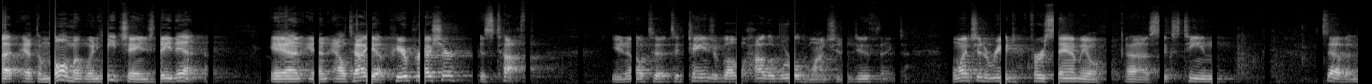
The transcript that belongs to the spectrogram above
but at the moment when he changed, they didn't. And, and I'll tell you, peer pressure is tough, you know, to, to change about how the world wants you to do things. I want you to read 1 Samuel uh, 16 7.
